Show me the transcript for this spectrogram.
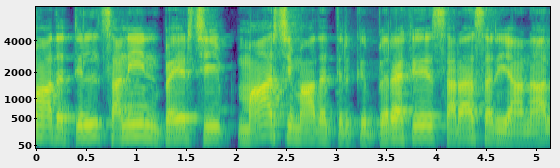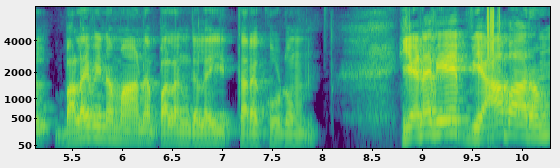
மாதத்தில் சனியின் பயிற்சி மார்ச் மாதத்திற்கு பிறகு சராசரியானால் பலவீனமான பலன்களை தரக்கூடும். எனவே வியாபாரம்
